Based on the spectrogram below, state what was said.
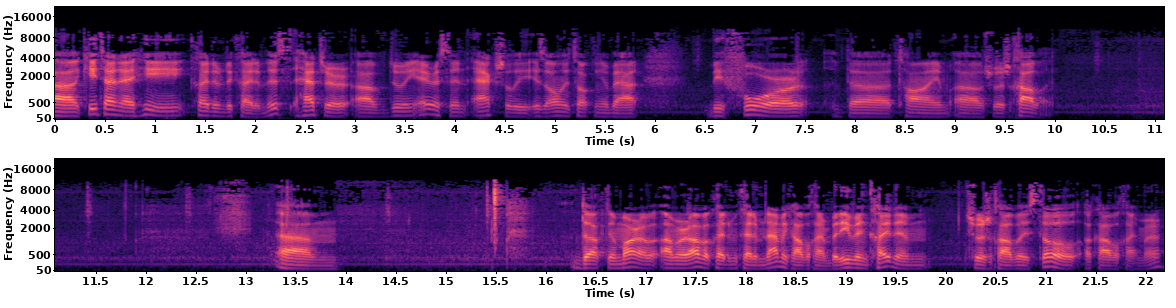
Kitan Ahi Kaidim Kaidim. This heter of doing erison actually is only talking about before the time of Shush Chalai. Um, Dr. Amarava Kaidim Kaidim Nami Kavalchaimer, but even Kaidim Shush Chalai is still a Kavalchaimer.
